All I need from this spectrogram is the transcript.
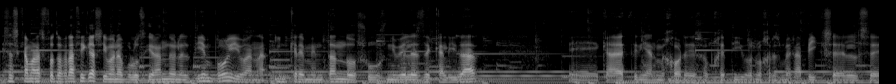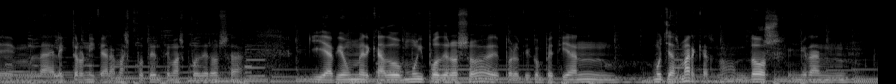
Esas cámaras fotográficas iban evolucionando en el tiempo, iban incrementando sus niveles de calidad eh, cada vez tenían mejores objetivos, mejores megapíxeles, em, la electrónica era más potente, más poderosa y había un mercado muy poderoso eh, por el que competían muchas marcas, dos gran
